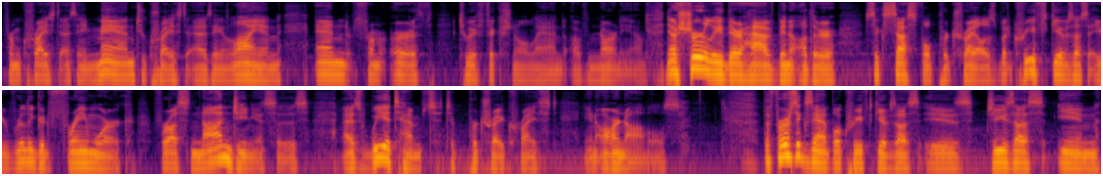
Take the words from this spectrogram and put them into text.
from Christ as a man to Christ as a lion, and from Earth to a fictional land of Narnia. Now, surely there have been other successful portrayals, but Kreeft gives us a really good framework for us non geniuses as we attempt to portray Christ in our novels. The first example Kreeft gives us is Jesus in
